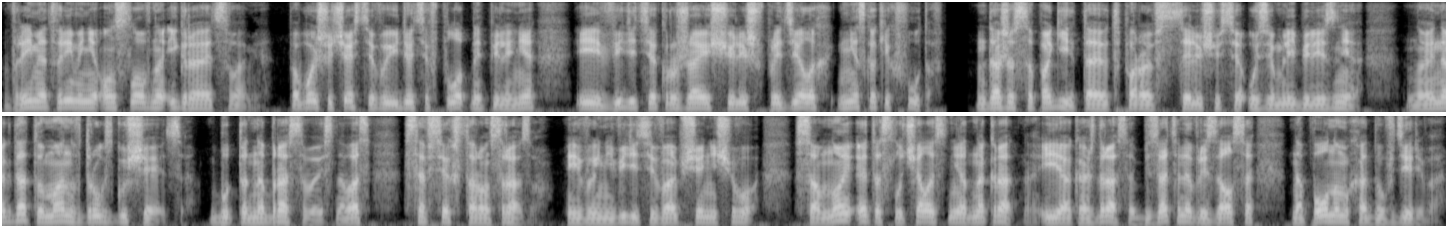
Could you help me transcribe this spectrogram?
Время от времени он словно играет с вами. По большей части вы идете в плотной пелене и видите окружающее лишь в пределах нескольких футов. Даже сапоги тают порой в стелющейся у земли белизне, но иногда туман вдруг сгущается, будто набрасываясь на вас со всех сторон сразу, и вы не видите вообще ничего. Со мной это случалось неоднократно, и я каждый раз обязательно врезался на полном ходу в дерево.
